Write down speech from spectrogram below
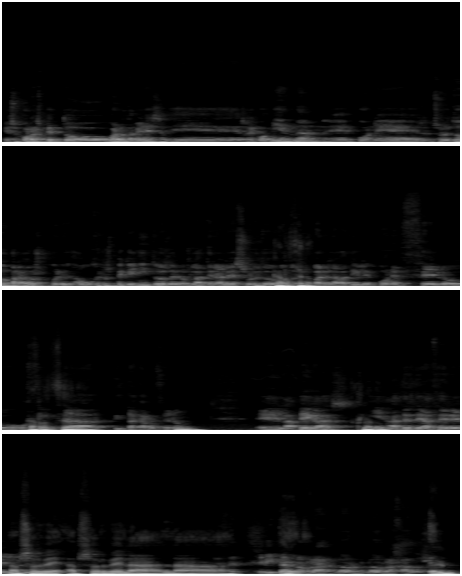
eso con respecto, bueno, también eh, recomiendan eh, poner, sobre todo para los agujeros pequeñitos de los laterales, sobre todo cuando es un panel abatible, poner celo o cinta, cinta carrocero. Mm. Eh, la pegas y antes de hacer el... Absorbe, absorbe la... la evitas los, los, rajados. El,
